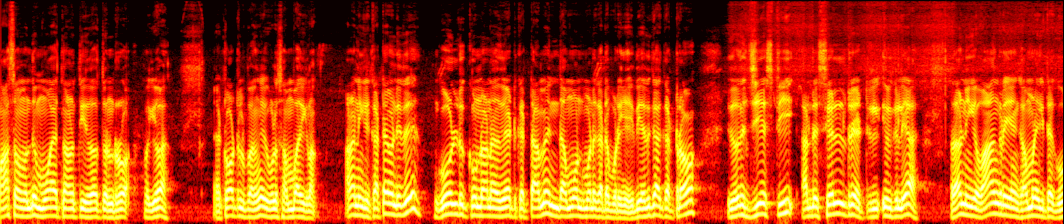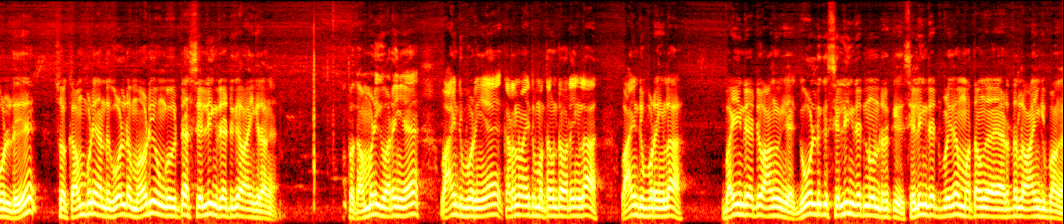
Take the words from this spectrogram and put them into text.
மாதம் வந்து மூவாயிரத்து நானூற்றி இருபத்தொன்று ரூபா ஓகேவா டோட்டல் பாருங்கள் இவ்வளோ சம்பாதிக்கலாம். ஆனால் நீங்கள் கட்ட வேண்டியது கோல்டுக்கு உண்டான ரேட் கட்டாமல் இந்த அமௌண்ட் மட்டும் கட்ட போகிறீங்க இது எதுக்காக கட்டுறோம்? இது வந்து ஜிஎஸ்டி அண்டு செல் ரேட் இருக்கு இல்லையா? அதாவது நீங்கள் வாங்குகிற என் கம்பெனிக்கிட்ட கோல்டு ஸோ கம்பெனி அந்த கோல்டை மறுபடியும் உங்கள்கிட்ட செல்லிங் ரேட்டுக்கே வாங்கிக்கிறாங்க. இப்போ கம்பெனிக்கு வரீங்க வாங்கிட்டு போகிறீங்க கடன் வாங்கிட்டு மற்றவங்கள்ட்ட வரீங்களா? வாங்கிட்டு போகிறீங்களா பையிங் ரேட்டு வாங்குவீங்க. கோல்டுக்கு செல்லிங் ரேட்னு ஒன்று இருக்குது செல்லிங் ரேட் போய் தான் மற்றவங்க இடத்துல வாங்கிப்பாங்க.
